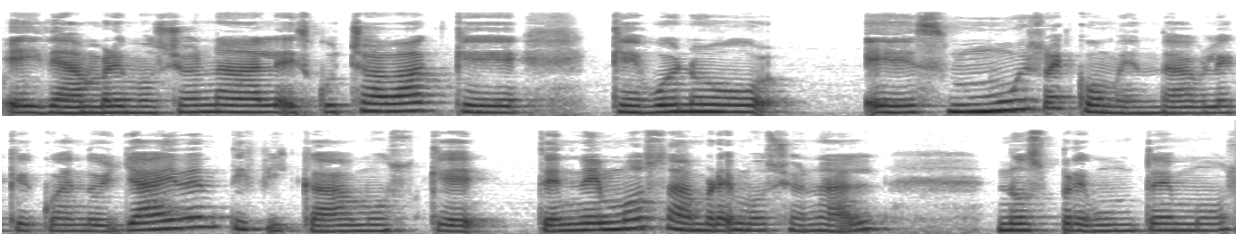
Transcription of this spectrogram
y de hambre emocional, escuchaba que, que, bueno, es muy recomendable que cuando ya identificamos que tenemos hambre emocional, nos preguntemos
